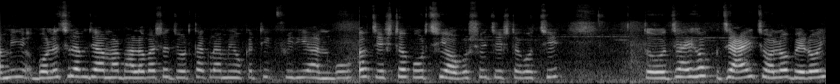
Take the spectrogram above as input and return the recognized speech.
আমি বলেছিলাম যে আমার ভালোবাসা জোর থাকলে আমি ওকে ঠিক ফিরিয়ে আনব। চেষ্টা করছি, অবশ্যই চেষ্টা করছি। তো যাই হোক, যাই, চলো বেরোই।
